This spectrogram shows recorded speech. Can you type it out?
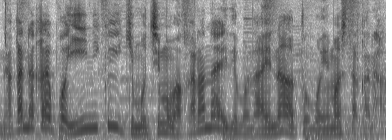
なかなかやっぱ言いにくい気持ちもわからないでもないなと思いましたから。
